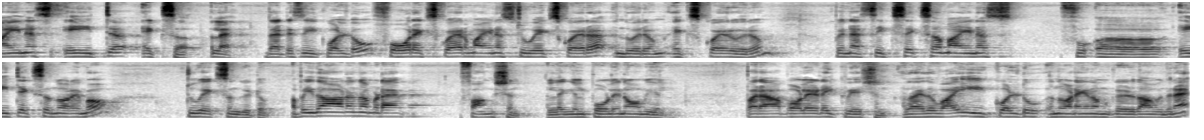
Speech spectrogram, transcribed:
minus eight x അല്ലേ? That is equal to four x square minus two x square എന്ത് വരും? എക്സ് സ്ക്വയർ വരും. പിന്നെ six x minus eight x എന്ന് പറയുമ്പോൾ ടു എക്സും കിട്ടും. അപ്പോൾ ഇതാണ് നമ്മുടെ ഫങ്ഷൻ അല്ലെങ്കിൽ പോളിനോമിയൽ പരാബോളയുടെ ഇക്വേഷൻ അതായത് വൈ ഈക്വൽ ടു എന്ന് വേണമെങ്കിൽ നമുക്ക് എഴുതാം ഇതിനെ.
